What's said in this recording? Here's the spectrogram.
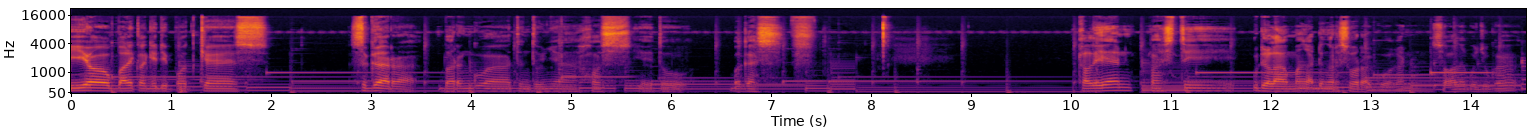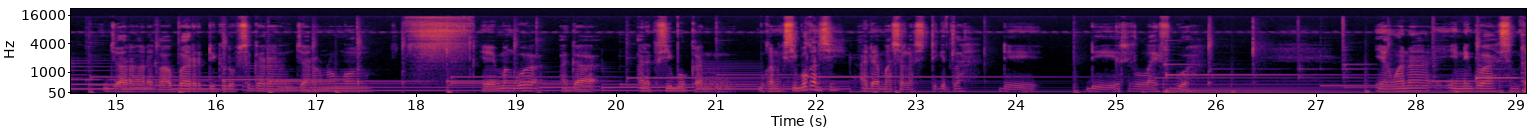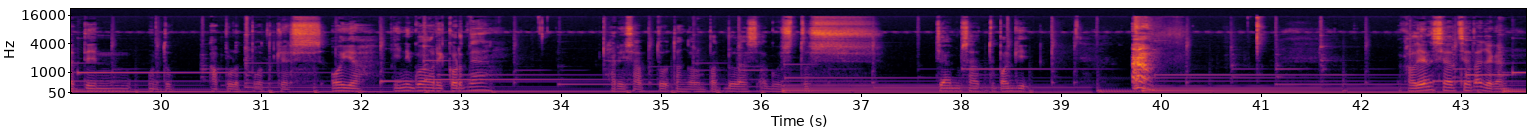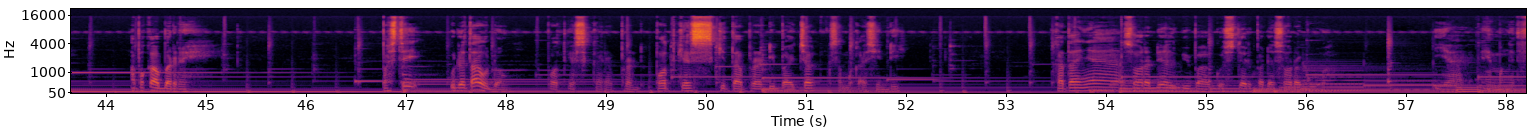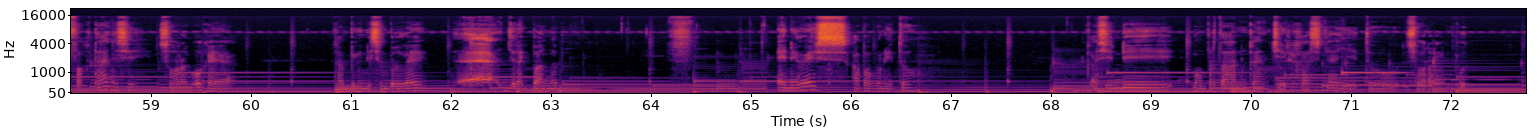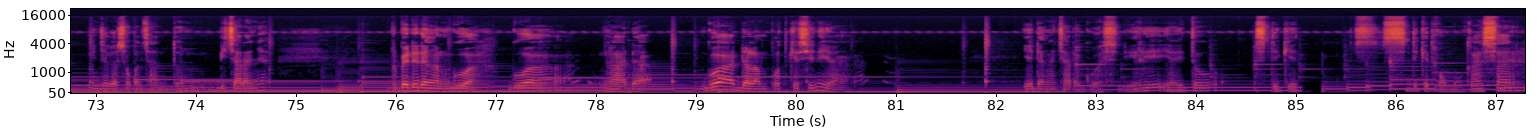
Iyo, balik lagi di podcast Segara bareng gua tentunya host yaitu Bagas. Kalian pasti udah lama nggak dengar suara gua kan? Soalnya gua juga jarang ada kabar di grup Segara, jarang nongol. Ya emang gua agak ada kesibukan, bukan kesibukan sih, ada masalah sedikit lah di di real life gua yang mana ini gue sempetin untuk upload podcast. Oh ya ini gue ngerecordnya hari Sabtu tanggal 14 Agustus jam 1 pagi. Kalian sehat-sehat aja kan? Apa kabar nih? Pasti udah tahu dong podcast podcast kita pernah dibajak sama Kak Cindy. Katanya suara dia lebih bagus daripada suara gue ya emang itu faktanya sih. Suara gue kayak kambing disembelih eh, jelek banget. Anyways apa pun itu Kak Cindy mempertahankan ciri khasnya yaitu suara lembut menjaga sopan santun. Bicaranya berbeda dengan gue gue nggak ada gue dalam podcast ini ya ya dengan cara gue sendiri yaitu sedikit sedikit ngomong kasar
